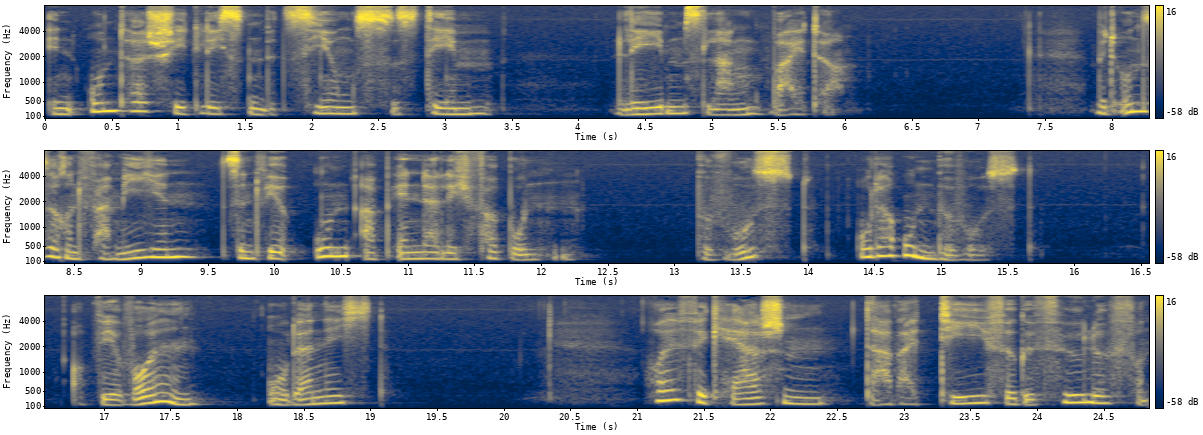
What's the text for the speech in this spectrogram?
in unterschiedlichsten Beziehungssystemen lebenslang weiter. Mit unseren Familien sind wir unabänderlich verbunden, bewusst oder unbewusst, ob wir wollen oder nicht. Häufig herrschen dabei tiefe Gefühle von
